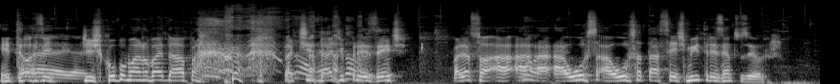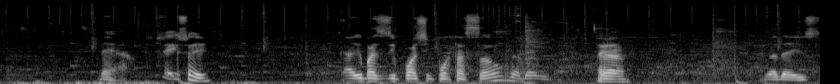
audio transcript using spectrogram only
Então, assim, é, é. desculpa, mas não vai dar pra, pra não, te dar de não, presente. Eu... Olha só, a, a, a, a, é- Ursa, a Ursa tá a 6.300 euros. É, é isso aí. Aí mais os impostos de importação, vai dar, é. vai dar isso.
